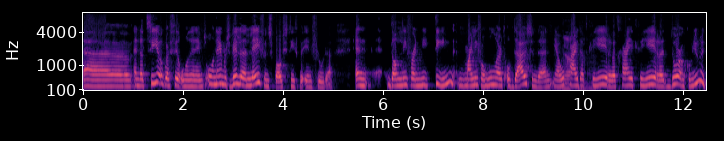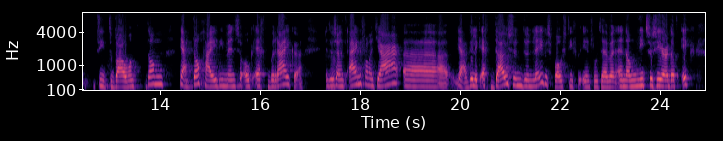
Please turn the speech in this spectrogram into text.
Uh, en dat zie je ook bij veel ondernemers. Ondernemers willen levens positief beïnvloeden. En dan liever niet tien, maar liever honderd of duizenden. En ja, hoe ja. ga je dat creëren? Dat ga je creëren door een community te bouwen. Want dan, ja, dan ga je die mensen ook echt bereiken. Dus aan het einde van het jaar uh, ja, wil ik echt duizenden levens positief beïnvloed hebben. En dan niet zozeer dat ik,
